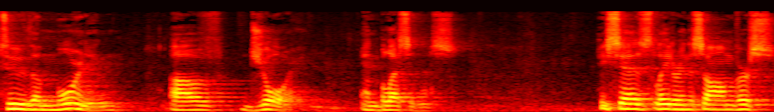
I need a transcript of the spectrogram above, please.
to the morning of joy and blessedness. He says later in the psalm, verse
